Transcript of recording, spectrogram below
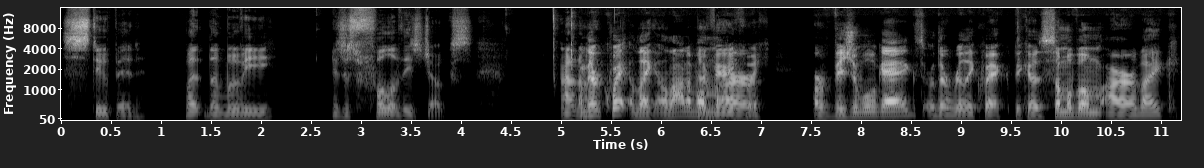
stupid, but the movie is just full of these jokes. I don't know. And they're quick. Like a lot of They're them very are quick. are visual gags, or they're really quick because some of them are like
